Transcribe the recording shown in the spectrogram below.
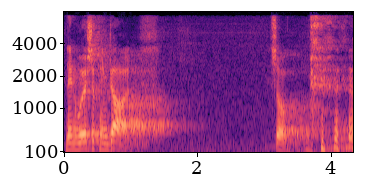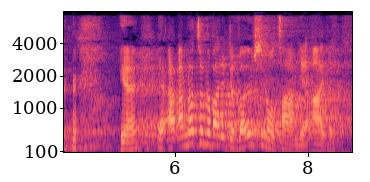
than worshiping God. Sure. yeah. I'm not talking about a devotional time here either.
